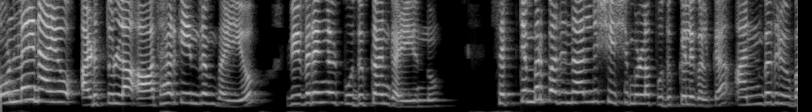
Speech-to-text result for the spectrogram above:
ഓൺലൈനായോ അടുത്തുള്ള ആധാർ കേന്ദ്രം വഴിയോ വിവരങ്ങൾ പുതുക്കാൻ കഴിയുന്നു. സെപ്റ്റംബർ പതിനാലിന് ശേഷമുള്ള പുതുക്കലുകൾക്ക് അൻപത് രൂപ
